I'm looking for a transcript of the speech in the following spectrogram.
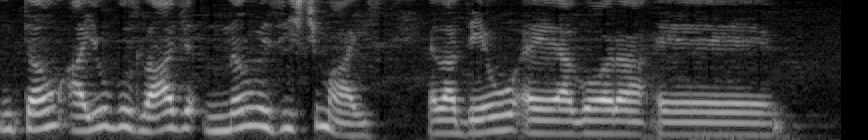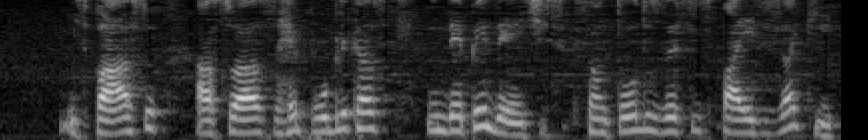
Então, a Iugoslávia não existe mais. Ela deu é, agora é, espaço às suas repúblicas independentes, que são todos esses países aqui.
